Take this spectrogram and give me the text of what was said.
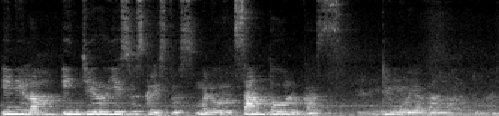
Inilah Injil Yesus Kristus menurut Santo Lukas. Dimuliakanlah Tuhan.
